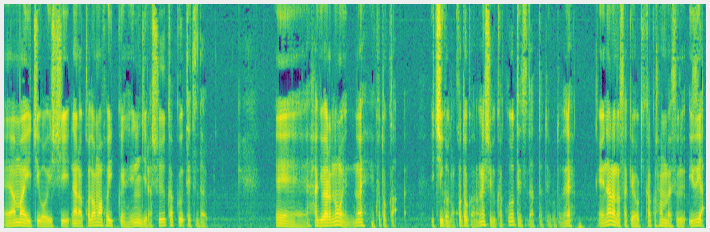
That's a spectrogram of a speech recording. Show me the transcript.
えー、甘いいちごいしい、奈良小玉保育園園児ら収穫手伝う。えー、萩原農園のね、ことか、いちごのことからね、収穫を手伝ったということで、えー、奈良の酒を企画販売する伊豆屋。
